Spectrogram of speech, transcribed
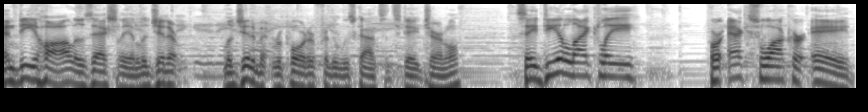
and Dee Hall, who's actually a legitimate, legitimate reporter for the Wisconsin State Journal, say deal likely for ex Walker aide.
